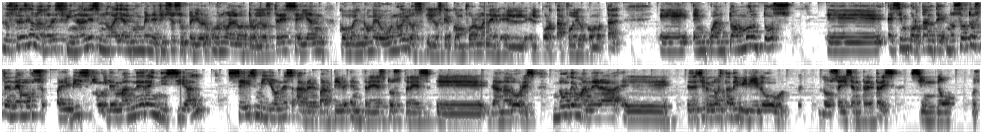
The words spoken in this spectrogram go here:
los, tres ganadores finales no hay algún beneficio superior uno al otro. Los tres serían como el número uno y los, y los que conforman el, portafolio como tal. en cuanto a montos, es importante, nosotros tenemos previsto de manera inicial 6 millones a repartir entre estos tres eh, ganadores. No de manera, eh, es decir, no está dividido los seis entre tres, sino pues,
